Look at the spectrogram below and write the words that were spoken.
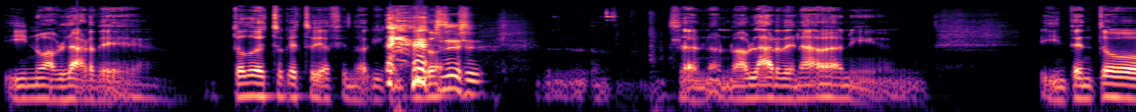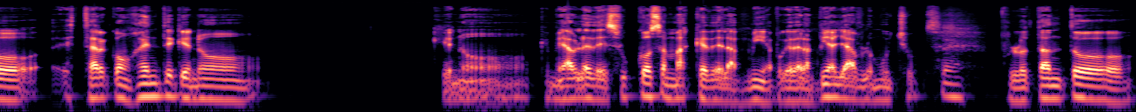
y no hablar de todo esto que estoy haciendo aquí contigo. O sea, no, hablar de nada ni. Intento estar con gente que no, que no que me hable de sus cosas más que de las mías, porque de las mías ya hablo mucho. Por lo tanto,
